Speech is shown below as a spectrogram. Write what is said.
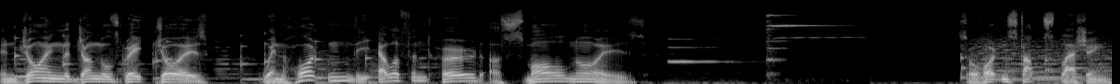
enjoying the jungle's great joys, when Horton the elephant heard a small noise. So Horton stopped splashing.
